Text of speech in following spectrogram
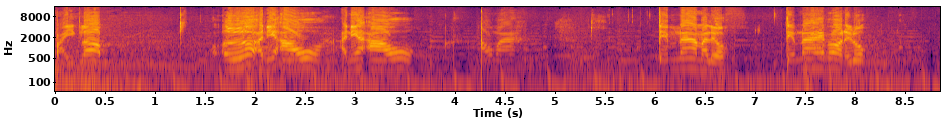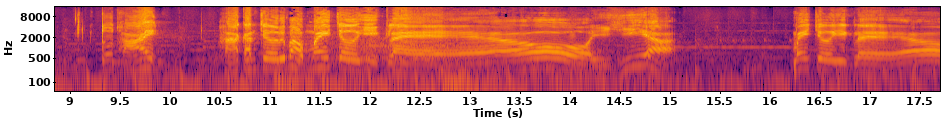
ไปอีกรอบ เออ อันนี้เอา อันนี้เอา เอามา เต็มหน้ามาเร็ว เต็มหน้าให้พ่อหน่อยลูก ตัวท้าย หากันเจอหรือเปล่า ไม่เจออีกแล้วเฮียไม่เจออีกแล้ว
